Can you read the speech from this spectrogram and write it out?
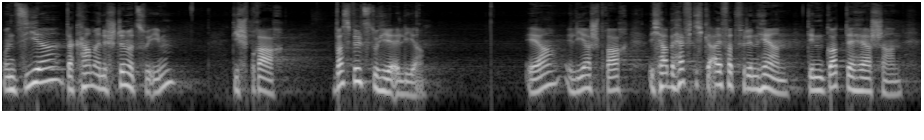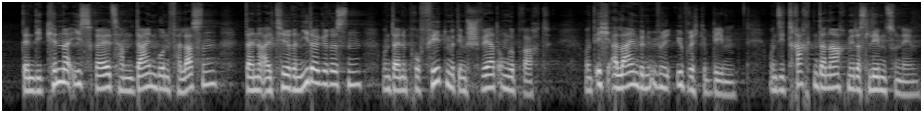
Und siehe, da kam eine Stimme zu ihm, die sprach, was willst du hier, Elia? Er, Elia, sprach, ich habe heftig geeifert für den Herrn, den Gott der Herrscher, denn die Kinder Israels haben deinen Bund verlassen, deine Altäre niedergerissen und deine Propheten mit dem Schwert umgebracht. Und ich allein bin übrig geblieben. Und sie trachten danach, mir das Leben zu nehmen.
